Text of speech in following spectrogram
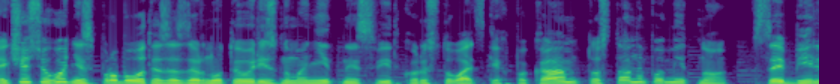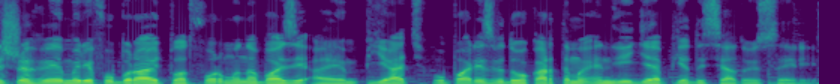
Якщо сьогодні спробувати зазирнути у різноманітний світ користувацьких ПК, то стане помітно, все більше геймерів обирають платформи на базі AM5 у парі з відеокартами Nvidia 50 серії.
